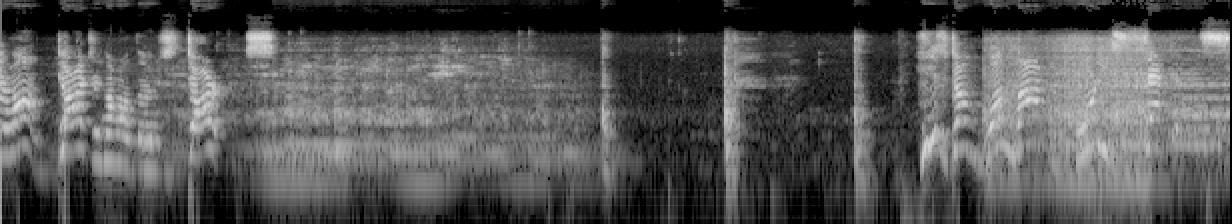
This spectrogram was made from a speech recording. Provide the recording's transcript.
Along, dodging all those darts. He's done one lap in 40 seconds.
